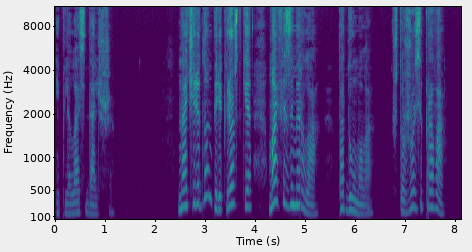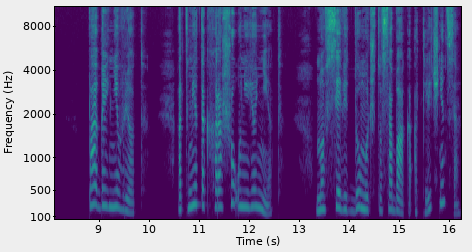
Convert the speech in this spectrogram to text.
и плелась дальше. На очередном перекрестке Мафи замерла, подумала, что Жози права. Пагль не врет. Отметок хорошо у нее нет. Но все ведь думают, что собака — отличница.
